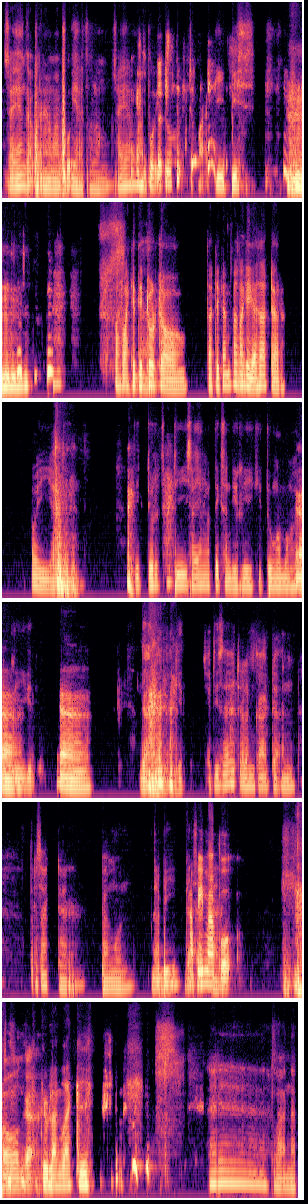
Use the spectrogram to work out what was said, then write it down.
Saya nggak pernah mabuk ya, tolong. Saya mabuk itu cuma di bis. Pas lagi tidur dong. Tadi kan pas Oh. lagi nggak sadar. Oh iya. Tidur jadi saya ngetik sendiri gitu, ngomong Ya. sendiri gitu. Ya. Enggak, enggak gitu. Jadi saya dalam keadaan tersadar bangun, tapi enggak tapi sadar. mabuk oh enggak Diulang lagi. Ada laknat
